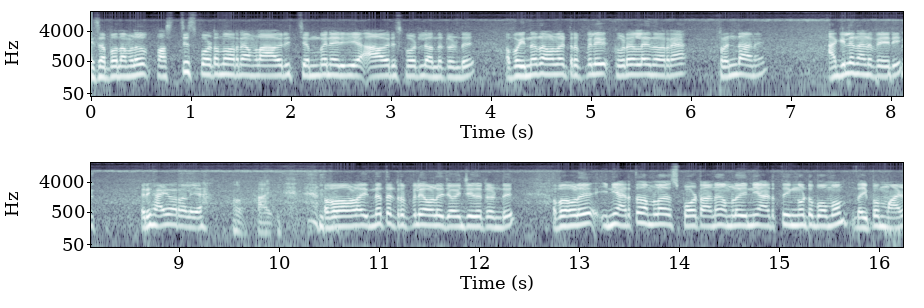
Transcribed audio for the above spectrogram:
ഏസ് അപ്പോൾ നമ്മൾ ഫസ്റ്റ് സ്പോട്ട് എന്ന് പറഞ്ഞാൽ നമ്മൾ ആ ഒരു ചെമ്പനരുവി ആ ഒരു സ്പോട്ടിൽ വന്നിട്ടുണ്ട്. അപ്പോൾ ഇന്നത്തെ നമ്മളെ ട്രിപ്പിൽ കൂടെ ഉള്ളതെന്ന് പറഞ്ഞാൽ ഫ്രണ്ടാണ് അഖിൽ എന്നാണ് പേര്. ഒരു ഹായ് പറയാ അപ്പോൾ നമ്മൾ ഇന്നത്തെ ട്രിപ്പിൽ നമ്മൾ ജോയിൻ ചെയ്തിട്ടുണ്ട്. അപ്പോൾ നമ്മൾ ഇനി അടുത്ത നമ്മളെ സ്പോട്ടാണ് നമ്മൾ ഇനി അടുത്ത് ഇങ്ങോട്ട് പോകുമ്പം ദാ ഇപ്പം മഴ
